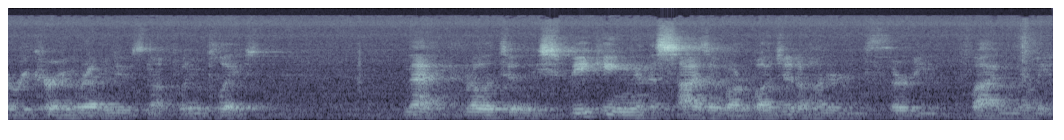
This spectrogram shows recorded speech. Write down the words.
a recurring revenue is not put in place. That, relatively speaking, in the size of our budget, hundred and thirty-five million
